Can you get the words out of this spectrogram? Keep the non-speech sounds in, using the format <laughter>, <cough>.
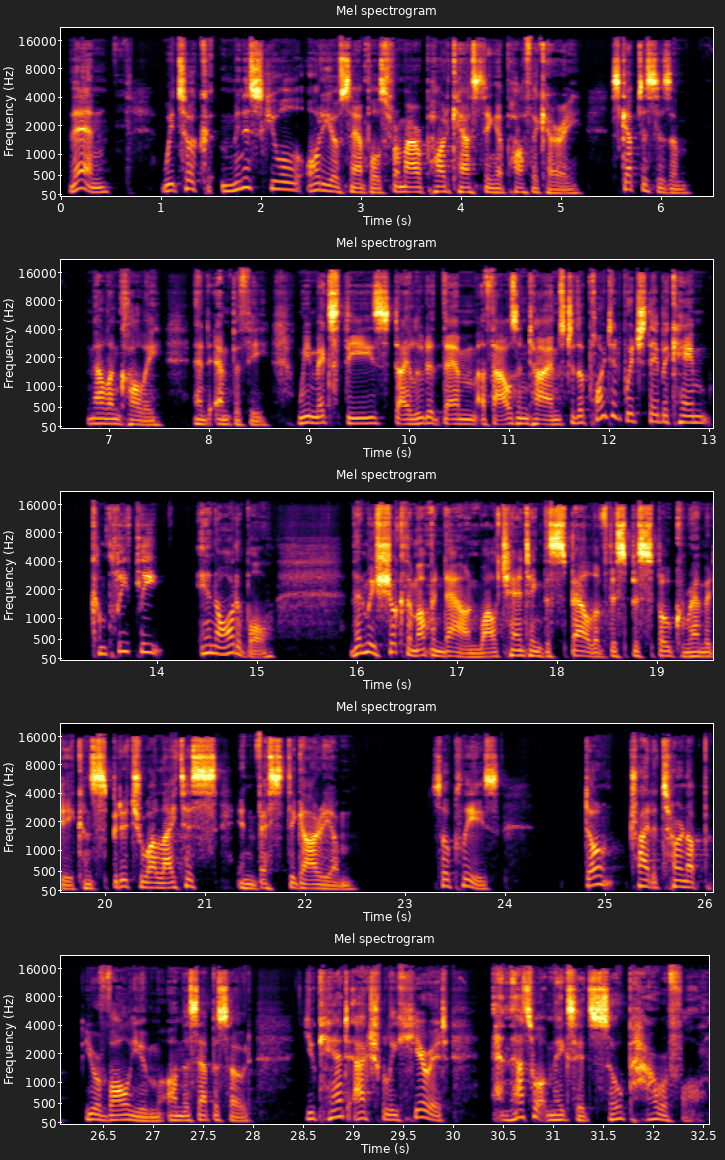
Then, we took minuscule audio samples from our podcasting apothecary, skepticism, melancholy, and empathy. We mixed these, diluted them a thousand times to the point at which they became completely inaudible. Then we shook them up and down while chanting the spell of this bespoke remedy, Conspiritualitis Investigarium. So please, don't try to turn up your volume on this episode. You can't actually hear it, and that's what makes it so powerful.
